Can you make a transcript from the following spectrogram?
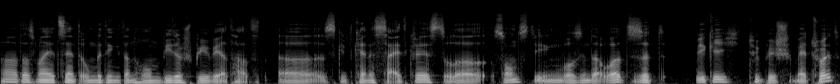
äh, dass man jetzt nicht unbedingt einen hohen Wiederspielwert hat. Äh, es gibt keine Sidequests oder sonst irgendwas in der Art. Es ist halt wirklich typisch Metroid.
